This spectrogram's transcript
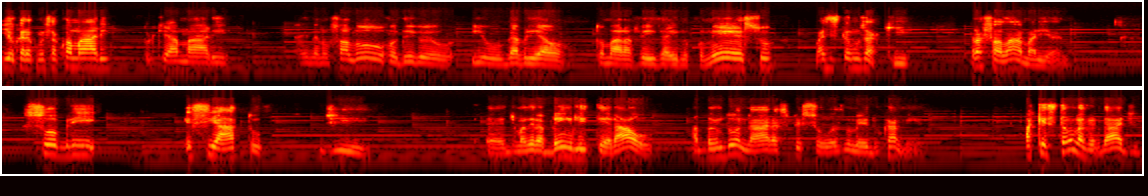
e eu quero começar com a Mari, porque a Mari ainda não falou, o Rodrigo e o Gabriel tomaram a vez aí no começo, mas estamos aqui para falar, Mariana, sobre esse ato de, é, de maneira bem literal, abandonar as pessoas no meio do caminho. A questão, na verdade,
